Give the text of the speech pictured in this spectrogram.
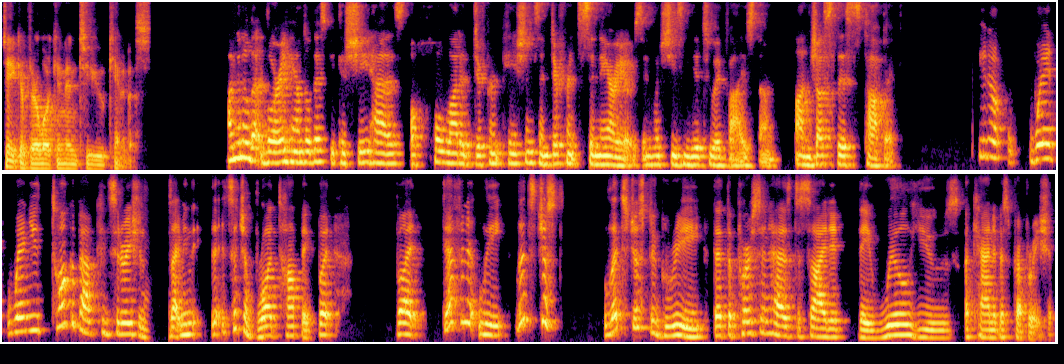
take if they're looking into cannabis? I'm going to let Lori handle this because she has a whole lot of different patients and different scenarios in which she's needed to advise them on just this topic. You know, when when you talk about considerations, I mean, it's such a broad topic, but but definitely let's just let's just agree that the person has decided they will use a cannabis preparation.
